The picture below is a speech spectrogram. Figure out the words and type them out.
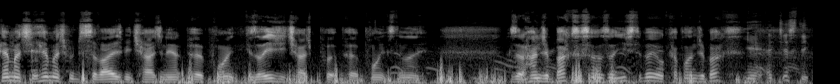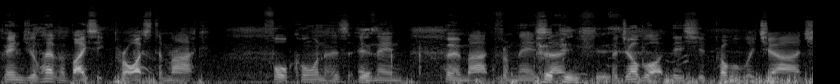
How much? How much would surveyors be charging out per point? Because they usually charge per, per points, don't they? Is it a hundred bucks or so as it used to be, or a couple hundred bucks? yeah, it just depends. You'll have a basic price to mark four corners, and Yeah. then per mark from there. Per so. Yeah. a job like this, you'd probably charge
